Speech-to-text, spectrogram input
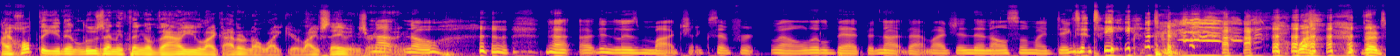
i hope that you didn't lose anything of value like i don't know like your life savings or Not anything no. not I didn't lose much except for well, a little bit, but not that much. And then also my dignity. well the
